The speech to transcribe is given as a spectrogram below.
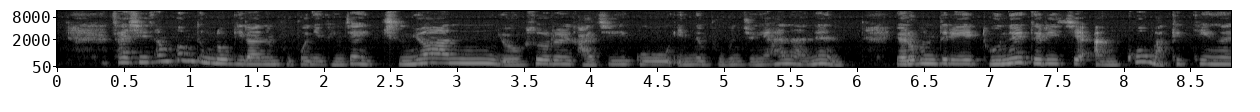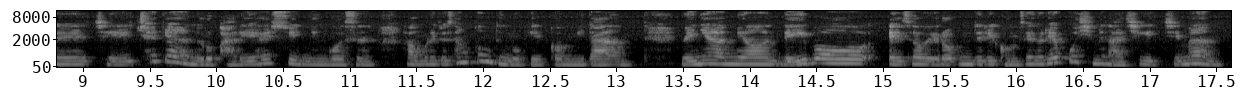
사실 상품 등록이라는 부분이 굉장히 중요한 요소를 가지고 있는 부분 중에 하나는 여러분들이 돈을 들이지 않고 마케팅을 제일 최대한으로 발휘할 수 있는 것은 아무래도 상품 등록일 겁니다. 왜냐하면 네이버에서 여러분들이 검색을 해보시면 아시겠지만 아시겠지만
